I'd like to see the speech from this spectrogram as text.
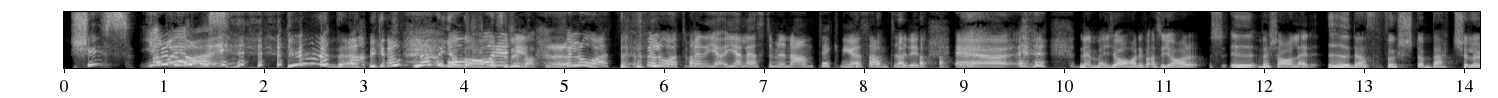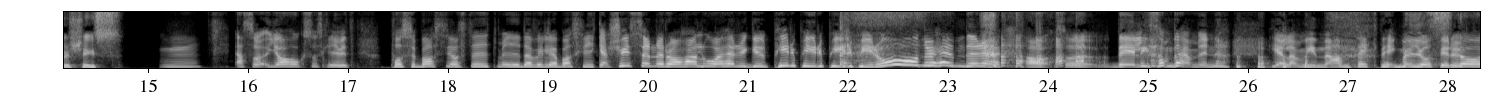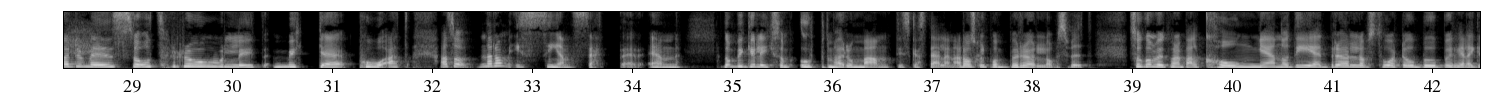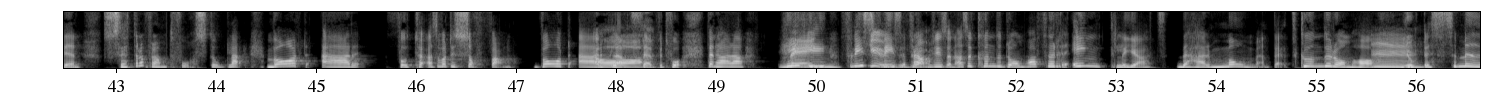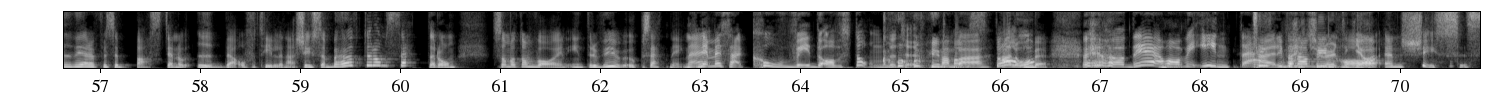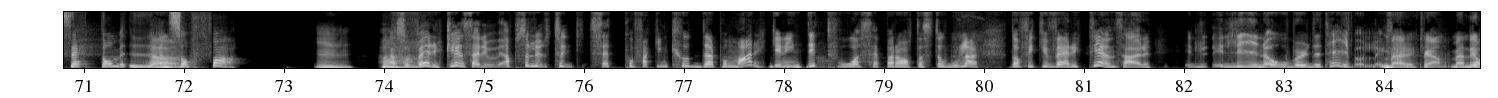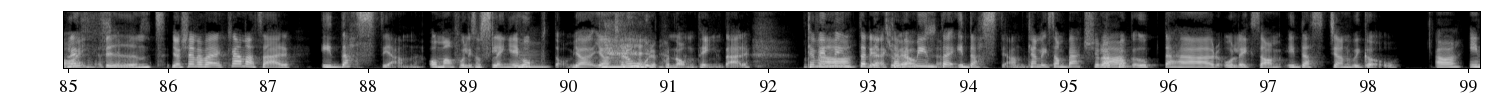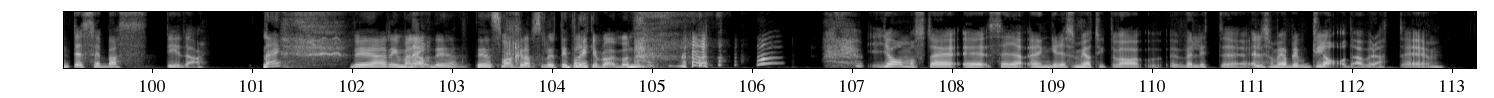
Kyss! Ja, ja. Gud, vilken uppladdning jag gav! Och så du bara, Förlåt, förlåt men jag, jag läste mina anteckningar samtidigt. Eh, Nej men jag har alltså jag har i versaler Idas första bachelor-kyss. Mm, Alltså jag har också skrivit på Sebastians dejt med Ida vill jag bara skrika kyss henne då, hallå herregud, pirr pirr pirr pirr, åh nu händer det. Ja, så det är liksom där min, hela min anteckning Men jag ser ut. störde mig så otroligt mycket på att, alltså när de iscensätter en, de bygger liksom upp de här romantiska ställena. De skulle på en bröllopsvit. Så går de ut på den här balkongen och det är bröllopstårta och bubbel hela grejen. Så sätter de fram två stolar. Vart är alltså vart är soffan? Vart är Ja. platsen för två? Den här Men fniss, fniss, framkyssen. Alltså kunde de ha förenkligat det här momentet? Kunde de ha Mm. gjort det smidigare för Sebastian och Ida att få till den här kyssen? Behövde de sätta dem som att de var i en intervjuuppsättning? Nej, Nej men såhär covid-avstånd typ. Man bara, hallå? Ja det har vi inte här i Tittarna Bachelor vill tycker ha jag. en kyss. Sätt dem i Ja. en soffa. Mm. Ah. Alltså verkligen, så här, absolut, sätt på fucking kuddar på marken, inte i två separata stolar. De fick ju verkligen så här lean over the table. Liksom. Verkligen, men det Bra blev engelska, fint. Jag känner verkligen att så här, Idastian, om man får liksom slänga ihop Mm. dem. Jag, jag tror på någonting där. Kan vi Ja, mynta det? det kan vi mynta också. Idastian? Kan liksom Bachelor Ja. plocka upp det här och liksom Idastian we go? Ja, inte Sebastida. Nej, det rimmar. Det, det smakar absolut inte lika bra i munnen. Jag måste eh, säga en grej som jag tyckte var väldigt, eh, eller som jag blev glad över att eh,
